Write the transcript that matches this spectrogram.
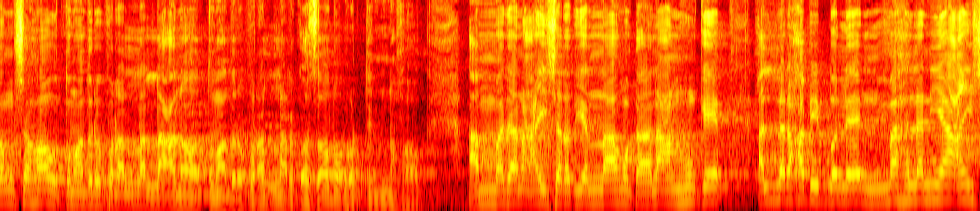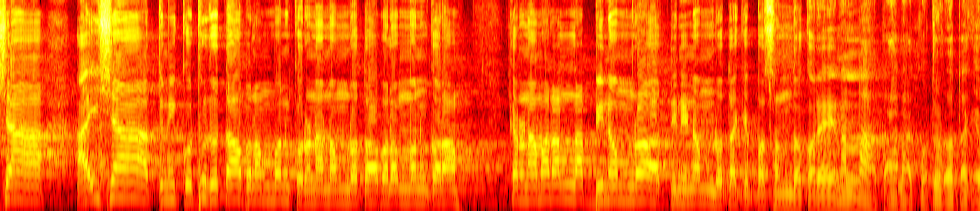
ধ্বংস হও, তোমাদের উপর আল্লাহর লানত, তোমাদের উপর আল্লাহর গজব অবতীর্ণ হোক। আম্মাজান আয়েশা রাদিয়াল্লাহু তাআলা আনহুকে আল্লাহর হাবিব বললেন মাহলানিয়া আয়েশা আয়েশা, তুমি কঠোরতা অবলম্বন করো না, নম্রতা অবলম্বন করো। কারণ আমার আল্লাহ বিনম্র, তিনি নম্রতাকে পছন্দ করেন, আল্লাহ তালা কঠোরতাকে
